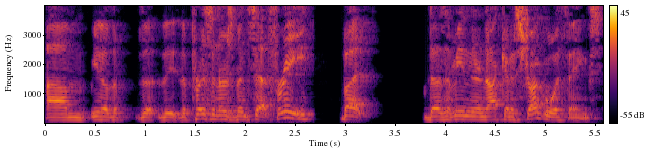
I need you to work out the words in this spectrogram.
Um, you know, the, the, the, the prisoner's been set free, but doesn't mean they're not going to struggle with things.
